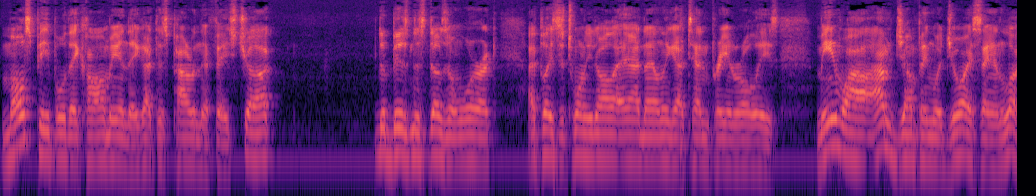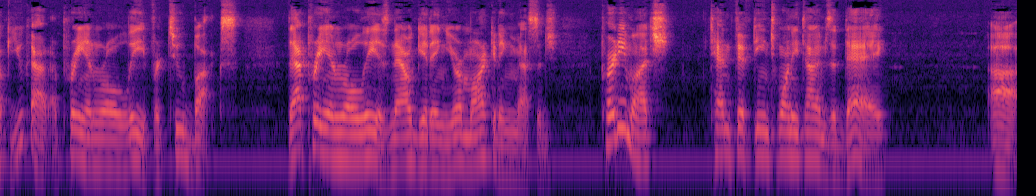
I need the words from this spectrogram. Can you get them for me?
Most people they call me and they got this pout on their face, Chuck, the business doesn't work. I placed a $20 ad and I only got 10 pre-enrollees. Meanwhile, I'm jumping with joy saying, "Look, you got a pre-enrollee for 2 bucks." That pre-enrollee is now getting your marketing message pretty much 10, 15, 20 times a day uh,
